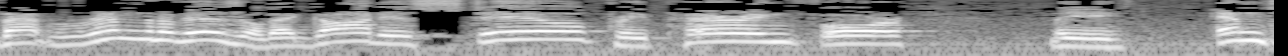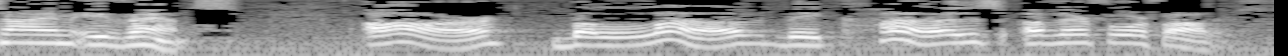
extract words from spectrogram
that remnant of Israel, that God is still preparing for the end time events, are beloved because of their forefathers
